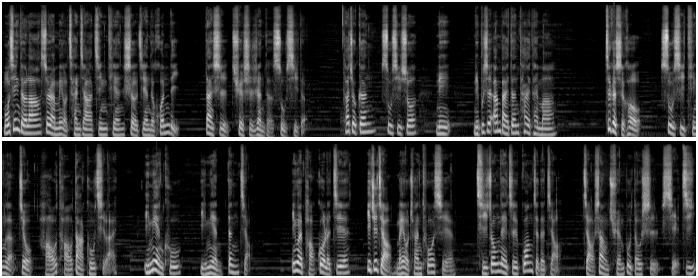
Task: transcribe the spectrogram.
摩辛德拉虽然没有参加今天舍监的婚礼，但是却是认得素汐的。他就跟素汐说：“你，你不是安白登太太吗？”这个时候，素汐听了就嚎啕大哭起来，一面哭一面蹬脚，因为跑过了街，一只脚没有穿拖鞋。其中那只光着的脚，脚上全部都是血迹。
